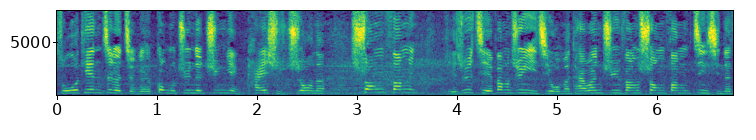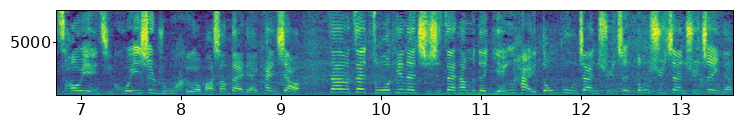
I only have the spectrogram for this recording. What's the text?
昨天这个整个共军的军演开始之后呢，双方也就是解放军以及我们台湾军方双方进行的操演以及回应是如何？马上带你来看一下。那在昨天呢，其实，在他们的沿海东部战区这东区战区这里呢，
